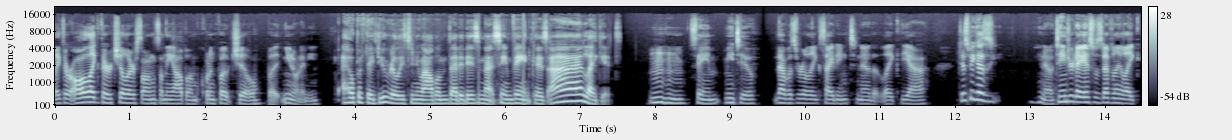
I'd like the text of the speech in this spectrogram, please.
Like they're all like their chiller songs on the album, quote unquote chill, but you know what I mean. I hope if they do release a new album that it is in that same vein because I like it. Mm-hmm. Same. Me too. That was really exciting to know that, like, yeah, just because you know, Danger Days was definitely like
